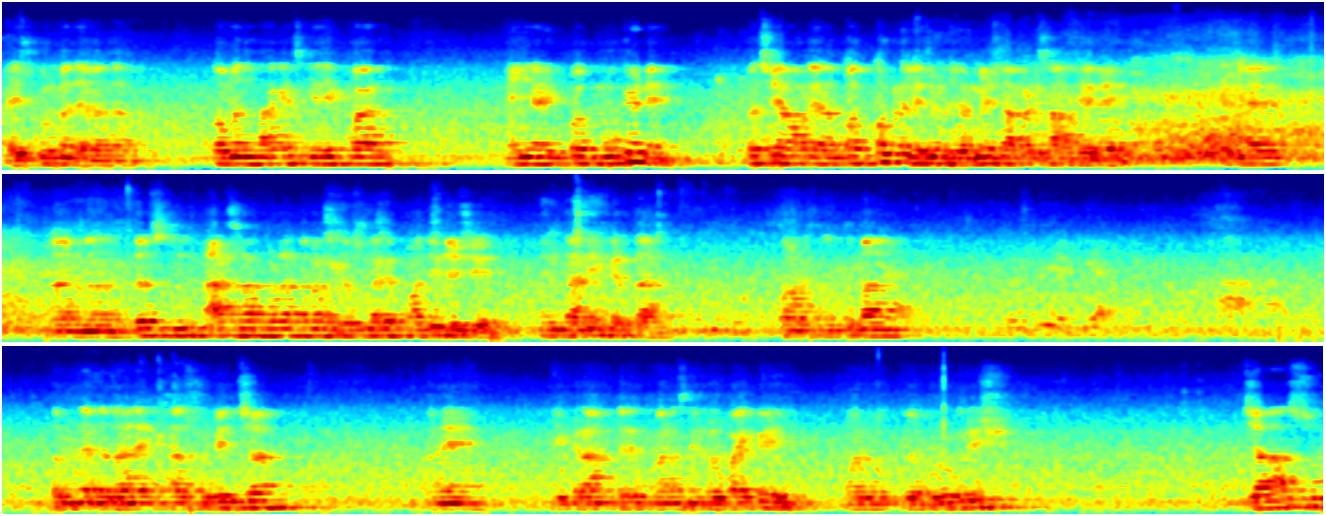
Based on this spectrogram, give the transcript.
હાઈસ્કૂલમાં જ આવ્યા હતા. તો મને લાગે છે કે એકવાર અહીંયા એક પગ મૂકે ને, પછી આપણે પગ પકડી લેજો જે હંમેશા આપણે સાથે રહે. એટલે દસ, આઠ લાખ વાળા તમારા દસ લાખે પહોંચી જશે, ચિંતા નહીં કરતા. પણ અંતમાં તમને બધાને ખાસ શુભેચ્છા અને એક રામચરિત માનસની રોપાઈ કરી મારું પૂરું કરીશ જાસુ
